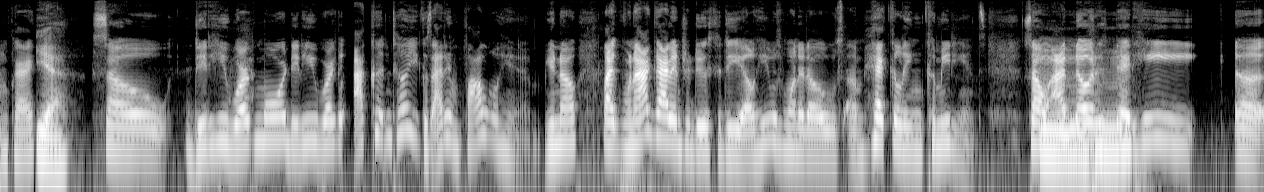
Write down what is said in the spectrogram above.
Okay. Yeah. So did he work more? Did he work? I couldn't tell you because I didn't follow him. You know, like when I got introduced to DL, he was one of those um, heckling comedians. So mm-hmm. I noticed that he uh,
